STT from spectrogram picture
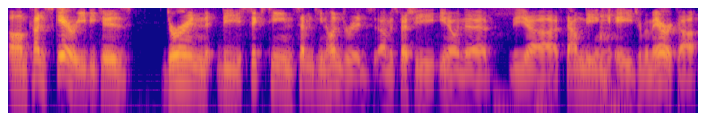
Um, kind of scary because during the 16 1700s um, especially you know in the the uh, founding age of america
